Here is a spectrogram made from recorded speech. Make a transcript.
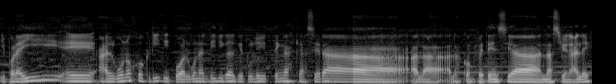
Y por ahí, eh, algún ojo crítico, alguna crítica que tú le tengas que hacer a, a la- a las competencias nacionales,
